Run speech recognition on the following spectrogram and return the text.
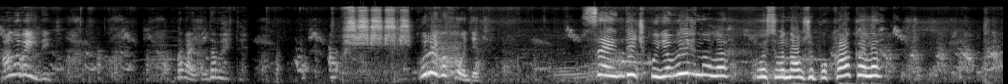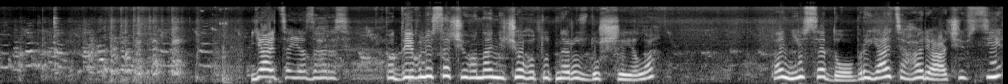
А ну вийдіть. Давайте, давайте. Кури виходять. Все, індичку я вигнала. Ось вона вже покакала. Яйця я зараз подивлюся, чи вона нічого тут не роздушила. Та ні, все добре. Яйця гарячі всі.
